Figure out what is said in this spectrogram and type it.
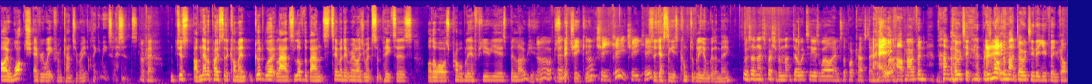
I watch every week from Canterbury. I think it means lessons. Okay. Just, I've never posted a comment. Good work, lads. Love the bands. Tim, I didn't realise you went to St Peter's, although I was probably a few years below you. Oh, okay. Which is a bit cheeky, Oh, cheeky, cheeky. suggesting he's comfortably younger than me. There's a nice question from Matt Doherty as well um, to the podcast just Hey? about the half marathon. Matt Doherty, but he's not the Matt Doherty that you think of.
